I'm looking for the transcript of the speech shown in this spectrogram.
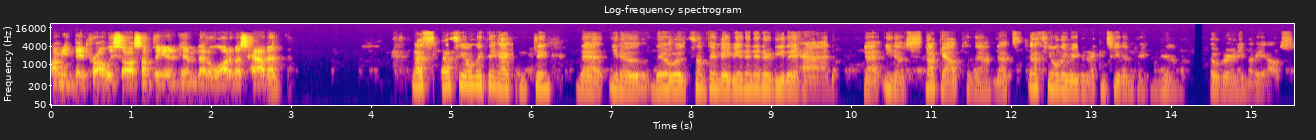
I mean, they probably saw something in him that a lot of us haven't. That's that's the only thing I can think that you know there was something maybe in an interview they had that you know stuck out to them. That's that's the only reason I can see them taking him over anybody else.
